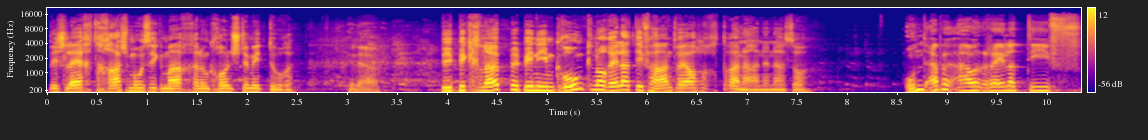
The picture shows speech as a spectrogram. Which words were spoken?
wie schlecht kannst du Musik machen und kommst du damit durch. Genau. Bei, bei Knöppel bin ich im Grunde genommen relativ handwerklich dran. an, Also, Und eben auch relativ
